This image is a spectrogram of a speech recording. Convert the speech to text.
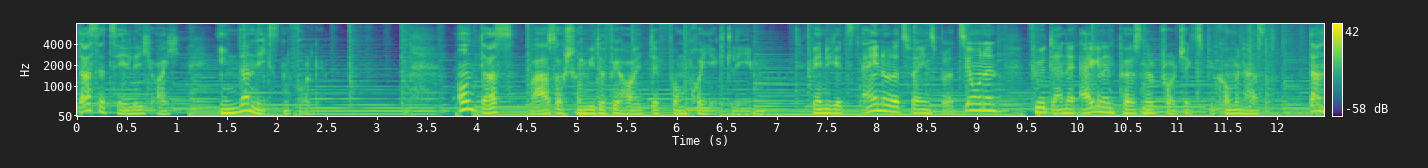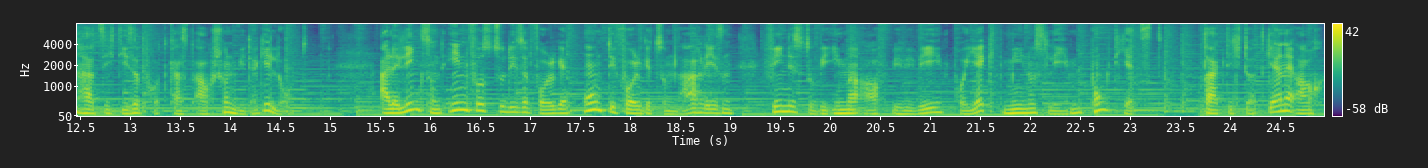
das erzähle ich euch in der nächsten Folge. Und das war es auch schon wieder für heute vom Projekt Leben. Wenn du jetzt ein oder zwei Inspirationen für deine eigenen Personal Projects bekommen hast, dann hat sich dieser Podcast auch schon wieder gelohnt. Alle Links und Infos zu dieser Folge und die Folge zum Nachlesen findest du wie immer auf www.projekt-leben.jetzt. Trag dich dort gerne auch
